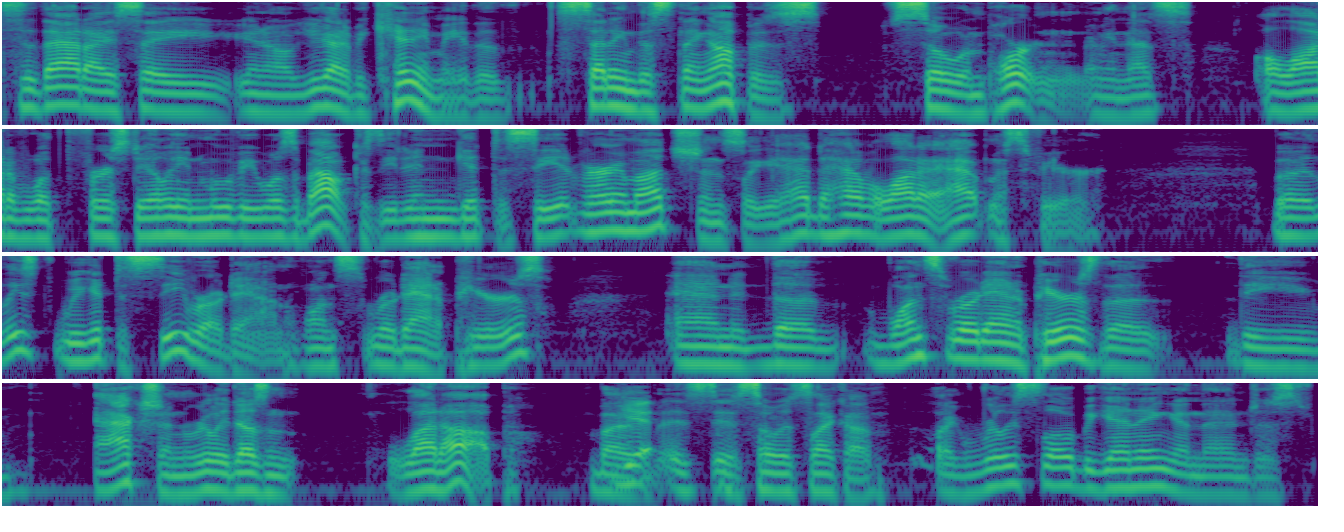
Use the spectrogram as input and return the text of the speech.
to that, I say, you know, you got to be kidding me. The setting this thing up is so important. I mean, that's a lot of what the first Alien movie was about because you didn't get to see it very much, and so you had to have a lot of atmosphere. But at least we get to see Rodan once Rodan appears, and the once Rodan appears, the the action really doesn't let up. But Yeah. it's, it's so it's like a like really slow beginning, and then just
